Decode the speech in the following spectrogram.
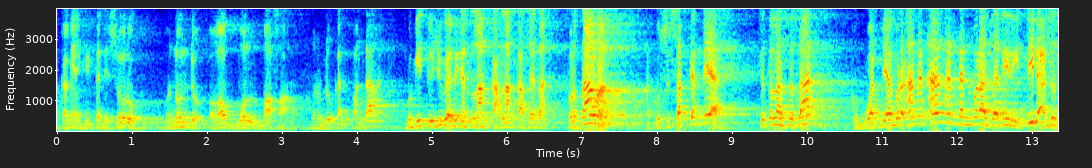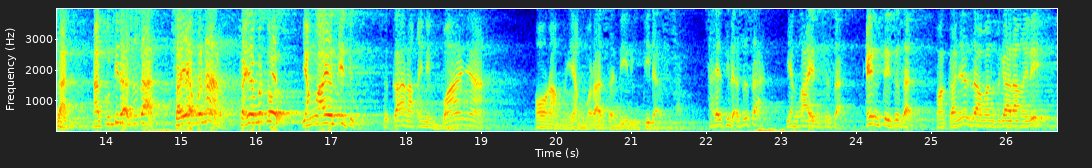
Makanya kita disuruh menunduk Rabbul Basar, menundukkan pandangan. Begitu juga dengan langkah-langkah setan. Pertama, aku sesatkan dia. Setelah sesat, aku buat dia berangan-angan dan merasa diri tidak sesat. Aku tidak sesat. Saya benar, saya betul. Yang lain itu. Sekarang ini banyak orang yang merasa diri tidak sesat. Saya tidak sesat, yang lain sesat. Ente sesat. Makanya zaman sekarang ini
